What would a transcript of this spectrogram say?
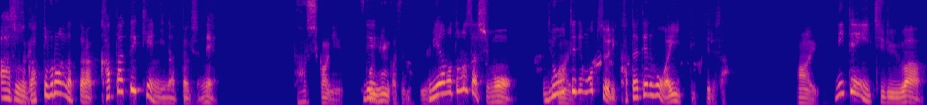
あ、そうそう、ガットブローになったら片手剣になったわけじゃんね。確かに。そこに変化してますね。宮本武蔵も、両手で持つより片手の方がいいって言ってるさ。はい。二点一流は、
